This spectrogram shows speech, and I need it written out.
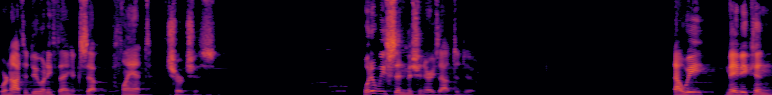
were not to do anything except plant churches. What do we send missionaries out to do? Now, we maybe can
